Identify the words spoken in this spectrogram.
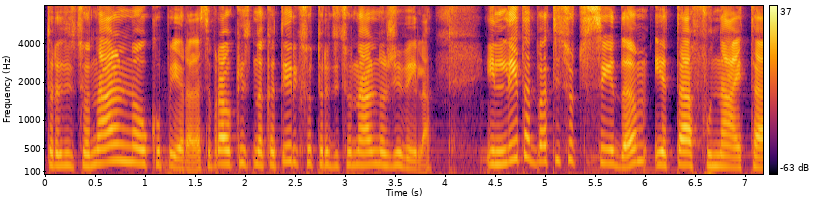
tradicionalno okupirali, se pravi, na katerih so tradicionalno živela. In leta 2007 je ta Funajta,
